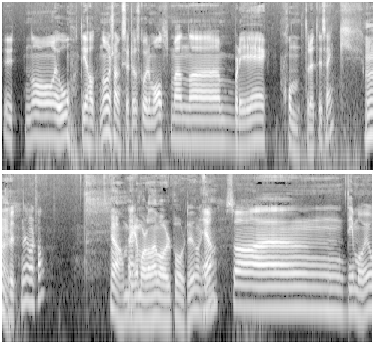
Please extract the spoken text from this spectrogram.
Uten å Jo, de hadde noen sjanser til å skåre mål, men uh, ble kontret i senk. På Mm. slutten, i hvert fall. Ja, begge måla der var vel på overtid? Var det ikke Ja, det? Så øh, de må jo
